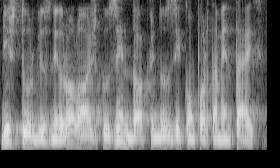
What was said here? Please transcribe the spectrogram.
distúrbios neurológicos, endócrinos e comportamentais.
